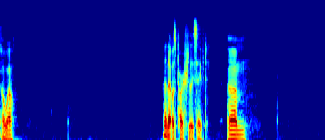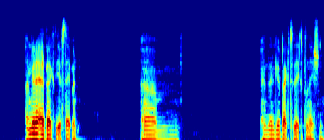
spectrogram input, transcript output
oh well. That was partially saved. Um, I'm going to add back the if statement. Um, and then get back to the explanation.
